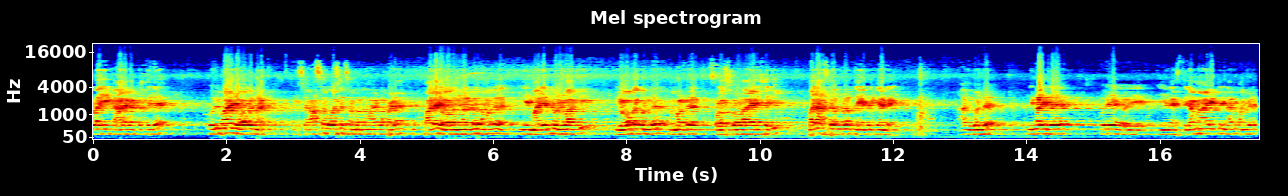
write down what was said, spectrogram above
ഉള്ള ഈ കാലഘട്ടത്തിൽ ഒരുപാട് രോഗങ്ങൾ ഈ ശ്വാസകോശ സംബന്ധമായിട്ടുള്ള പല പല രോഗങ്ങൾക്കും നമുക്ക് ഈ മരുന്ന് ഒഴിവാക്കി യോഗ കൊണ്ട് നമുക്ക് കൊളസ്ട്രോൾ ആയാലും ശരി പല അസുഖങ്ങളും നിയന്ത്രിക്കാൻ കഴിയും. അതുകൊണ്ട് നിങ്ങളിത് ഒരു ഇങ്ങനെ സ്ഥിരമായിട്ട് ഇതിനകത്ത് പങ്കെടു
